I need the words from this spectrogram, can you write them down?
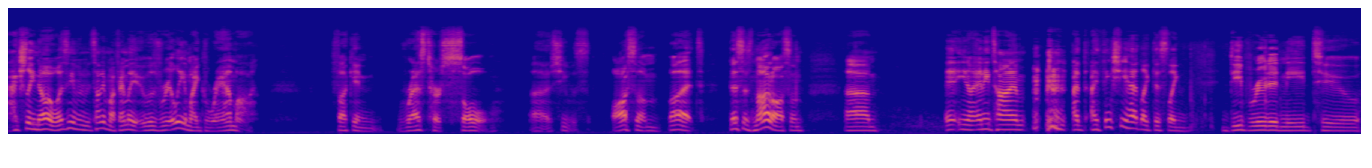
actually no it wasn't even it's not even my family. It was really my grandma. Fucking rest her soul. Uh, she was awesome but this is not awesome. Um, it, you know anytime I, I think she had like this like deep rooted need to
